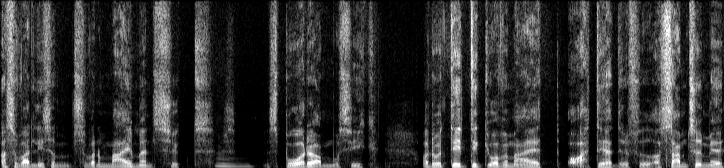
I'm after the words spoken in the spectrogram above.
Og så var det ligesom, så var det mig, man søgte Mm. spurgte om musik. Og det var det, det gjorde ved mig, at åh, det her det er fedt. Og samtidig med,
